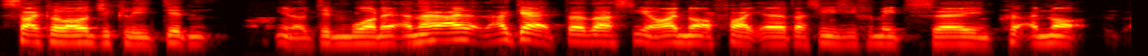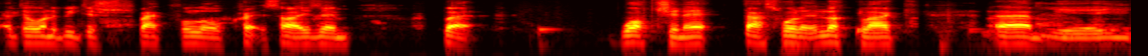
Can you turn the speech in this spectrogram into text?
psychologically didn't you know, didn't want it. And I, I get that that's, you know, I'm not a fighter. That's easy for me to say. And I'm not, I don't want to be disrespectful or criticize him. But watching it, that's what it looked like. Um, yeah,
